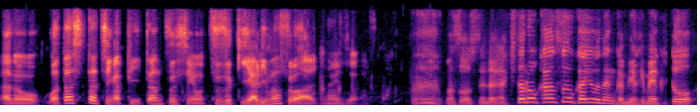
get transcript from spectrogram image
あの、私たちがピーターン通信を続きやりますはないじゃないですか。う。まあそうですね。だから、鬼太郎感想会をなんか脈々と、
